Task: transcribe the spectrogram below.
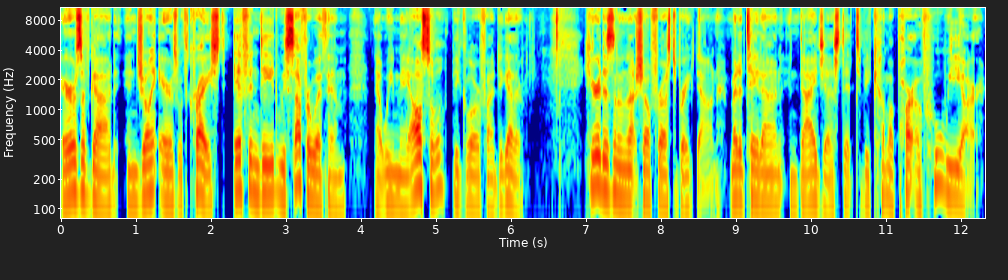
heirs of God, and joint heirs with Christ, if indeed we suffer with Him, that we may also be glorified together. Here it is in a nutshell for us to break down, meditate on, and digest it to become a part of who we are.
